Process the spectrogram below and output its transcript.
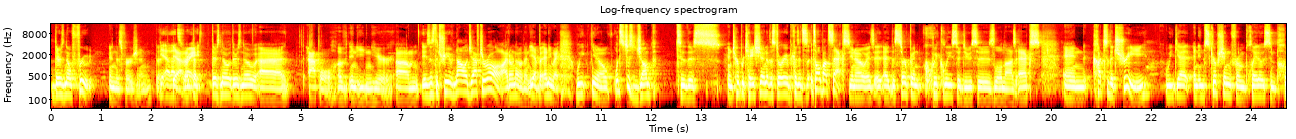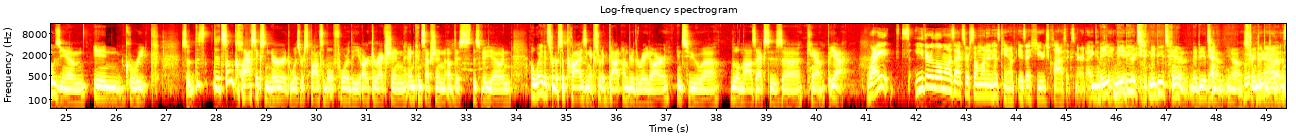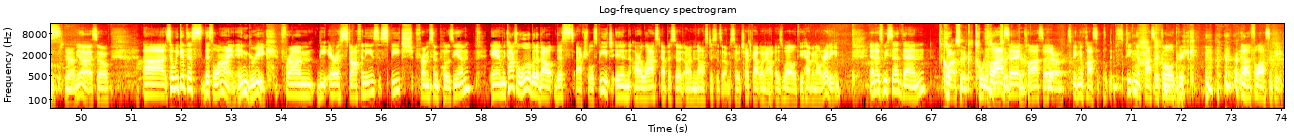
there's no fruit in this version. Yeah, that's right. there's no there's no uh, apple of in Eden here. Um, is this the tree of knowledge after all? I don't know then. Yeah, but anyway, we you know, let's just jump to this interpretation of the story because it's it's all about sex. You know, it's, it, the serpent quickly seduces Lil Nas X, and cut to the tree, we get an inscription from Plato's Symposium in Greek. So this, this some classics nerd was responsible for the art direction and conception of this this video in a way that's sort of surprising. It sort of got under the radar into uh, Little Nas X's uh, camp. But yeah, Right? Either Lil Nas X or someone in his camp is a huge classics nerd. I completely maybe agree. it's maybe it's him. Maybe it's Yeah. him. You know, Who- stranger who things knows? Yeah. Yeah. So, uh, so we get this this line in Greek from the Aristophanes speech from Symposium, and we talked a little bit about this actual speech in our last episode on Gnosticism. So check that one out as well if you haven't already. And as we said then. Classic, total Classic, classic. Yeah. classic. Yeah. Speaking of classic, speaking of classical Greek uh, philosophy.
